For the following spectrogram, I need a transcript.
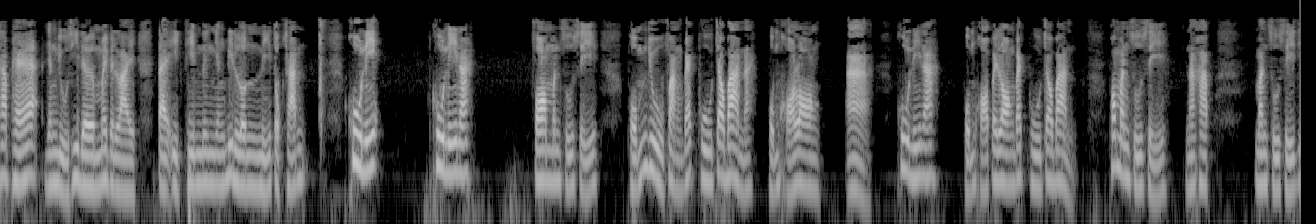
ถ้าแพ้ยังอยู่ที่เดิมไม่เป็นไร แต่อีกทีมหนึ่งยังดิ้นรนหนีตกชั้น คู่นี้ คู่นี้นะ ฟอร์มมันสูสี ผมอยู่ฝั่งแบ็กพูเจ้าบ้านนะ ผมขอลอง อ่า คู่นี้นะ ผมขอไปลองแบ็กพูเจ้าบ้าน เพราะมันสูสีนะครับ มันสูสีจ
